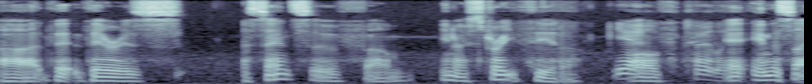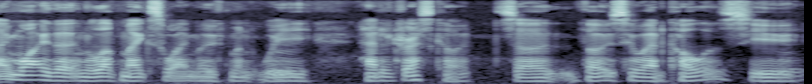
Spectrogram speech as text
uh, th- there is a sense of, um, you know, street theatre. Yeah, of, totally. In the same way that in the Love Makes Way movement, we had a dress code. So those who had collars, you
